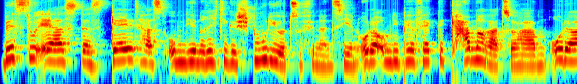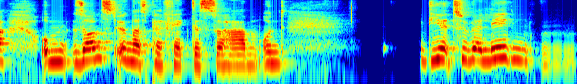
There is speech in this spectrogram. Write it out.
bis du erst das Geld hast, um dir ein richtiges Studio zu finanzieren oder um die perfekte Kamera zu haben oder um sonst irgendwas Perfektes zu haben. Und dir zu überlegen,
